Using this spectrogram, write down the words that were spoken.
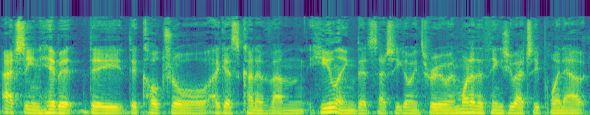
actually inhibit the the cultural, I guess, kind of um, healing that's actually going through. And one of the things you actually point out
